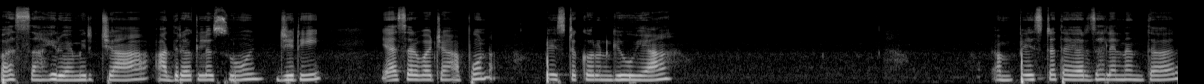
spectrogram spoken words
पाच सहा हिरव्या मिरच्या अद्रक लसूण जिरी या सर्वाच्या आपण पेस्ट करून घेऊया. पेस्ट तयार झाल्यानंतर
